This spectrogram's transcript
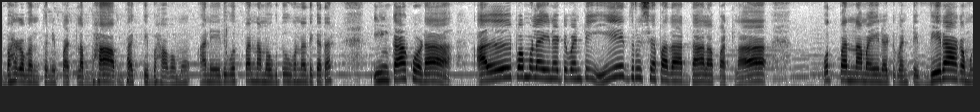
భగవంతుని పట్ల భా భక్తి భావము అనేది ఉత్పన్నమవుతూ ఉన్నది కదా. ఇంకా కూడా అల్పములైనటువంటి ఈ దృశ్య పదార్థాల పట్ల ఉత్పన్నమైనటువంటి విరాగము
